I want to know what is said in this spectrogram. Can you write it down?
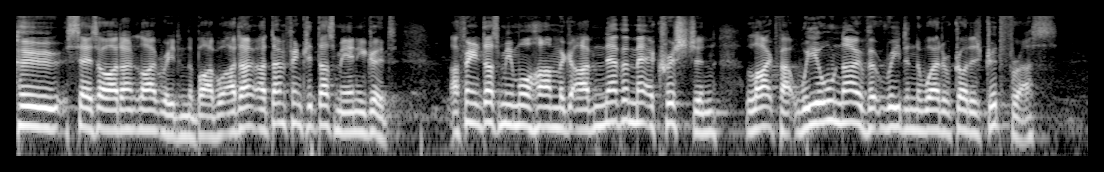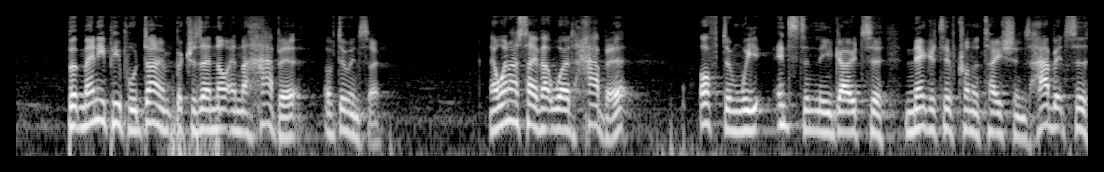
who says, "Oh, I don't like reading the Bible. I don't. I don't think it does me any good. I think it does me more harm than good." I've never met a Christian like that. We all know that reading the Word of God is good for us, but many people don't because they're not in the habit of doing so. Now, when I say that word habit, often we instantly go to negative connotations. Habits are,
